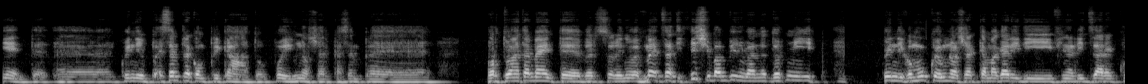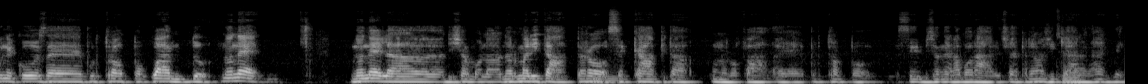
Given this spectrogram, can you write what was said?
niente, eh, quindi è sempre complicato. Poi uno cerca sempre, fortunatamente verso le nove e mezza, dieci bambini vanno a dormire. Quindi comunque uno cerca magari di finalizzare alcune cose purtroppo quando non è, non è la, diciamo, la normalità, però mm. se capita uno lo fa. Eh, purtroppo se bisogna lavorare, cioè parliamoci certo. chiaro, eh?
